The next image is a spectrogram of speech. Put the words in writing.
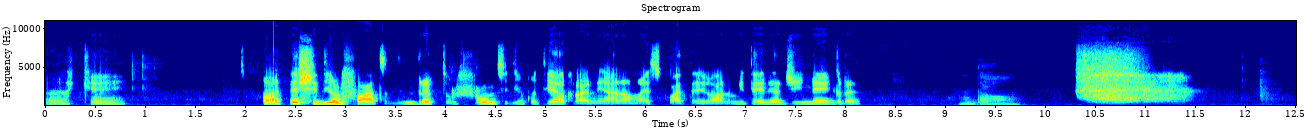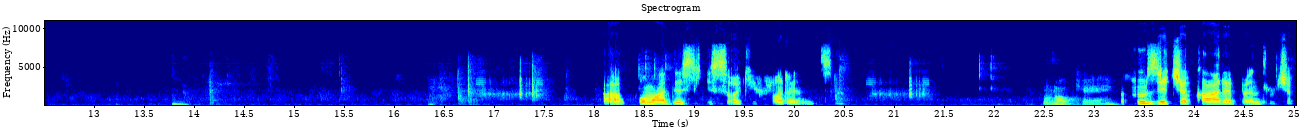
Ok. Scoate și din față, din dreptul frunții, din cutia craniană, mai scoate anumite energii negre. Da. Acum a deschis ochii Florența. Ok. Nu zice care, pentru ce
